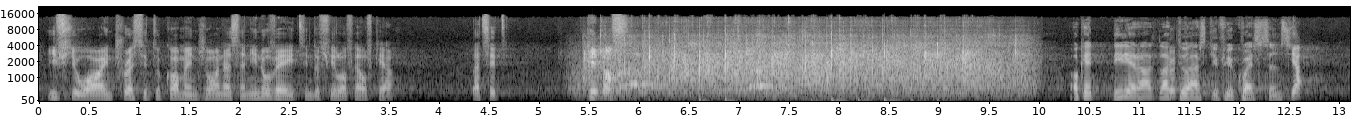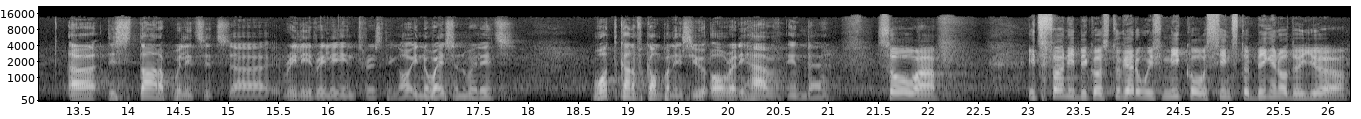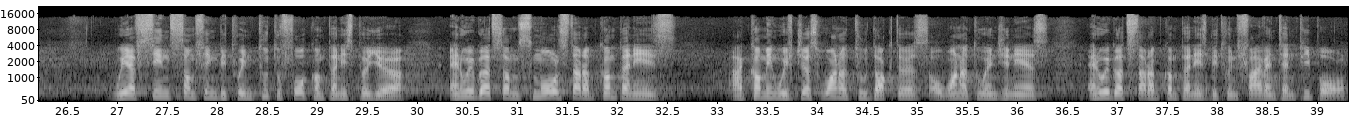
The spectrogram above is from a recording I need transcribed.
if you are interested to come and join us and innovate in the field of healthcare. That's it. Keep us. Okay, Didier, I'd like Good. to ask you a few questions. Yeah. Uh, this startup village, it's uh, really, really interesting, or innovation village. What kind of companies you already have in there? So uh, it's funny because together with Mikko, since the beginning of the year, we have seen something between two to four companies per year. And we've got some small startup companies uh, coming with just one or two doctors or one or two engineers. And we've got startup companies between five and 10 people.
